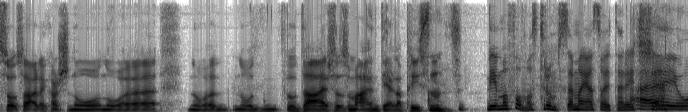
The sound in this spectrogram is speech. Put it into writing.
så, så er det kanskje noe, noe, noe, noe der som er en del av prisen. Vi må få med oss Tromsø, Maja Sojtaric. Jeg er, jo,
